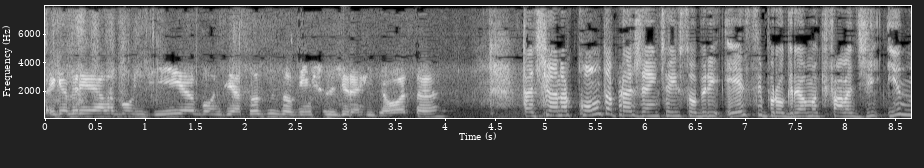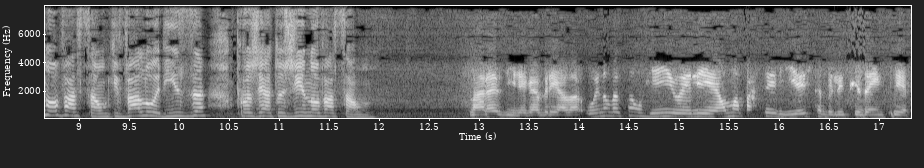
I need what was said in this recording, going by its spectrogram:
Oi, Gabriela, bom dia. Bom dia a todos os ouvintes do Gira RJ. Tatiana, conta pra gente aí sobre esse programa que fala de inovação, que valoriza projetos de inovação. Maravilha, Gabriela. O Inovação Rio ele é uma parceria estabelecida entre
